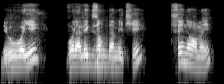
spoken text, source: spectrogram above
Mais vous voyez, voilà l'exemple d'un métier très normé,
